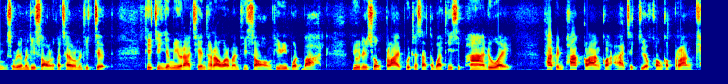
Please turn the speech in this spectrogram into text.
1 สุริยมันที่ 2 แล้วก็ชัยวรมันที่ 7 ที่จริงยังมีราเชนทรวรมันที่ 2 ที่มีบทบาท อยู่ในช่วงปลายพุทธศตวรรษที่ 15 ด้วย ถ้าเป็นภาคกลางก็อาจจะเกี่ยวข้องกับปรางแข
